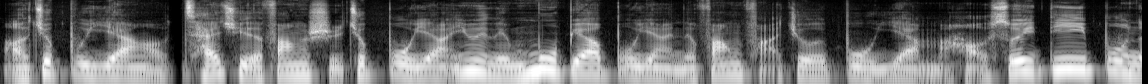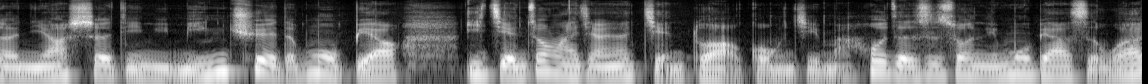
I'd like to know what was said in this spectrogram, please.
啊，就不一样哦，采取的方式就不一样，因为你目标不一样，你的方法就会不一样嘛。好，所以第一步呢，你要设定你明确的目标。以减重来讲，要减多少公斤嘛？或者是说，你目标是我要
